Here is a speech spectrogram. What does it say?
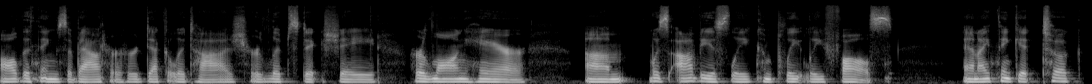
all the things about her her decolletage, her lipstick shade, her long hair um, was obviously completely false. And I think it took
